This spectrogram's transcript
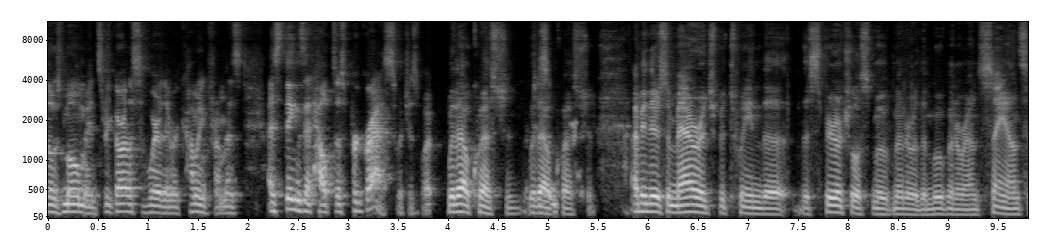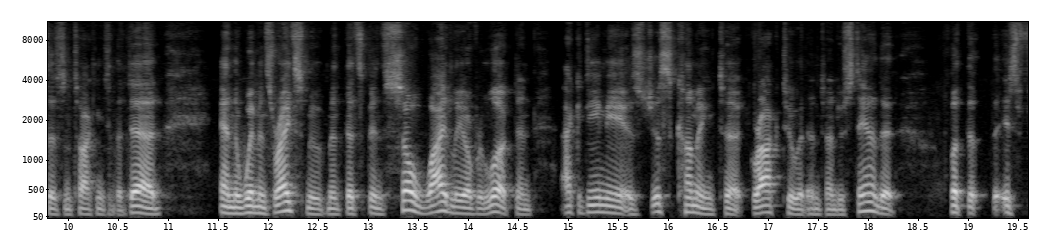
those moments, regardless of where they were coming from, as as things that helped us progress, which is what without question, without question. I mean, there's a marriage between the the spiritualist movement or the movement around seances and talking to the dead and the women's rights movement that's been so widely overlooked and academia is just coming to grok to it and to understand it but the, the, it's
